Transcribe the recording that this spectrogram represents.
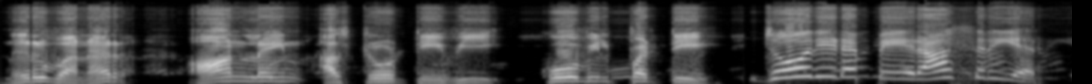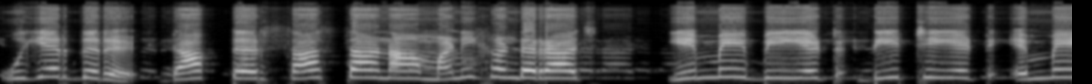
நிறுவனர் ஆன்லைன் அஸ்ட்ரோ டிவி கோவில்பட்டி. ஜோதிட பேராசிரியர் உயர் திரு doctor Sasthana Manikandaraj MA BEd DTEd MA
